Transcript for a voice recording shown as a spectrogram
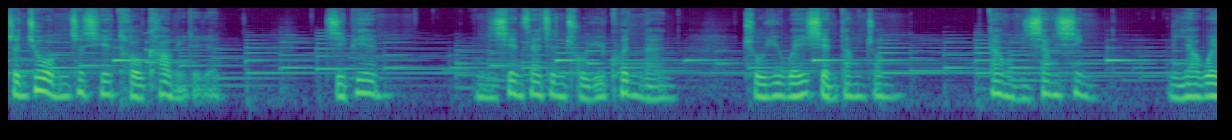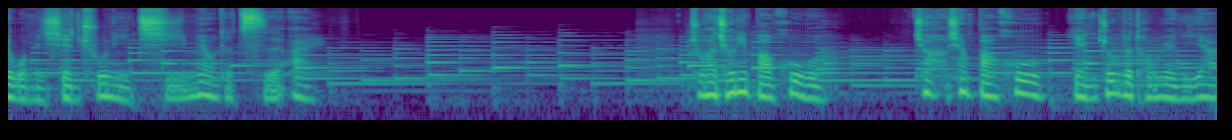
拯救我们这些投靠你的人，即便。我们现在正处于困难、处于危险当中，但我们相信你要为我们显出你奇妙的慈爱。主啊，求你保护我，就好像保护眼中的同人一样，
